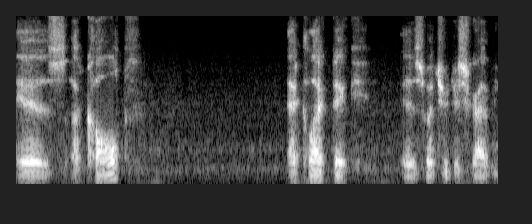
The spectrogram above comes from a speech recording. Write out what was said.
is occult. Eclectic is what you're describing.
